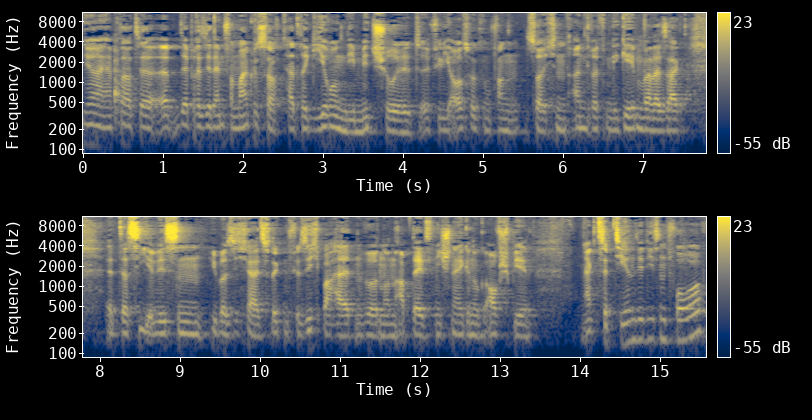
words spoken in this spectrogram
ja, Herr Platte, äh, der Präsident von Microsoft hat Regierungen die Mitschuld äh, für die Auswirkungen von solchen Angriffen gegeben, weil er sagt, äh, dass sie ihr Wissen über Sicherheitslücken für sich behalten würden und Updates nicht schnell genug aufspielen. Akzeptieren Sie diesen Vorwurf?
